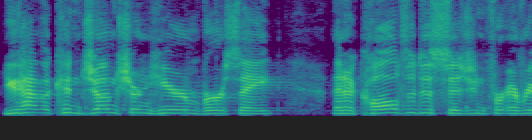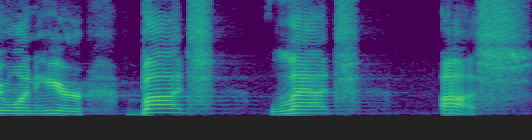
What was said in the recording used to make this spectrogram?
You have a conjunction here in verse 8 and a call to decision for everyone here. But let us.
